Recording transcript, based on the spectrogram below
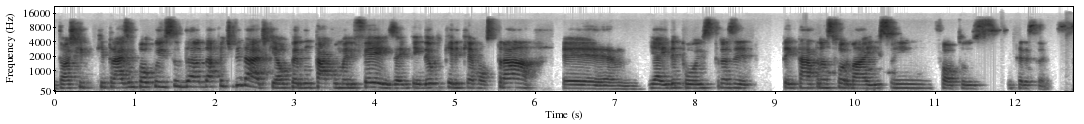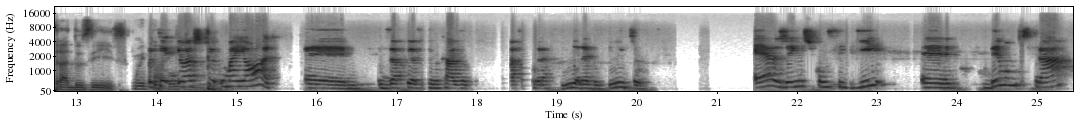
Então, acho que, que traz um pouco isso da, da afetividade, que é o perguntar como ele fez, é entender o que, que ele quer mostrar, é, e aí depois trazer tentar transformar isso em fotos interessantes. Traduzir isso. Muito Porque bom. eu acho que o maior é, desafio, assim, no caso da fotografia, né, do vídeo, é a gente conseguir é, demonstrar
